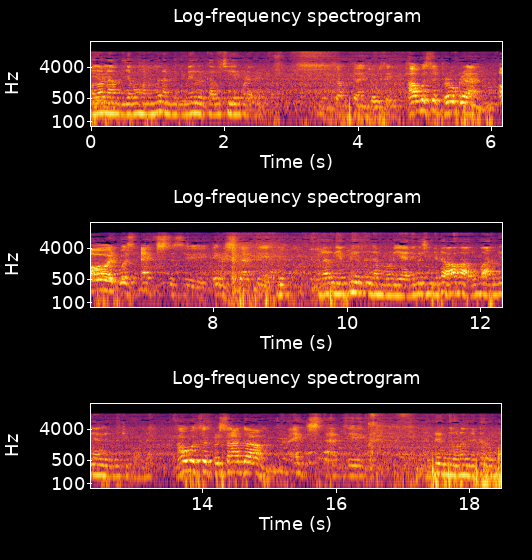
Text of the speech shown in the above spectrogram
பகவான் நாமத்தை ஜபம் பண்ணும்போது நமக்கு இந்த மாரி ஒரு கவர்ச்சி ஏற்பட வேண்டும் And sometimes we'll say, how was the program? Oh, it was ecstasy, ecstatic. எல்லாருக்கும் எப்படி இருந்தது நம்மளுடைய நிகழ்ச்சின்னு கேட்டால் ஆஹா ரொம்ப அருமையாக இருந்துச்சு போல How was the prasadam? Ecstatic. எப்படி இருந்த உணவு கேட்டால் ரொம்ப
